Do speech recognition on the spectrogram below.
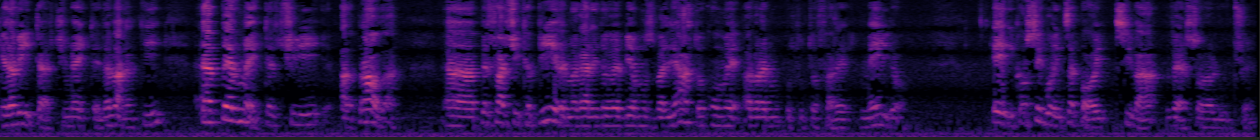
che la vita ci mette davanti eh, per metterci alla prova, eh, per farci capire magari dove abbiamo sbagliato, come avremmo potuto fare meglio e di conseguenza poi si va verso la luce.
